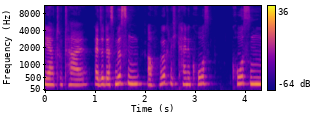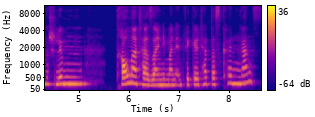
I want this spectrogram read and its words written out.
Ja, total. Also das müssen auch wirklich keine groß, großen, schlimmen Traumata sein, die man entwickelt hat. Das können ganz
